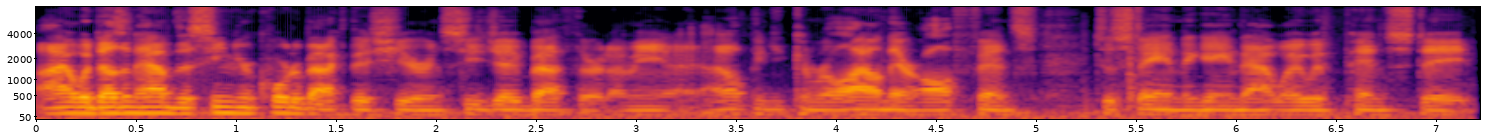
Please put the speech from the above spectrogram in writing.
Iowa doesn't have the senior quarterback this year in C.J. Beathard. I mean, I don't think you can rely on their offense to stay in the game that way with Penn State.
